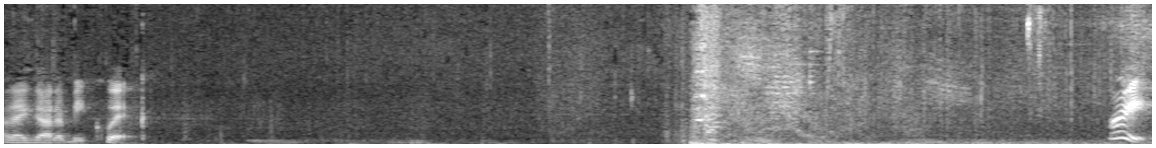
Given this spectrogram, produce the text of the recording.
But I gotta be quick. Great.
